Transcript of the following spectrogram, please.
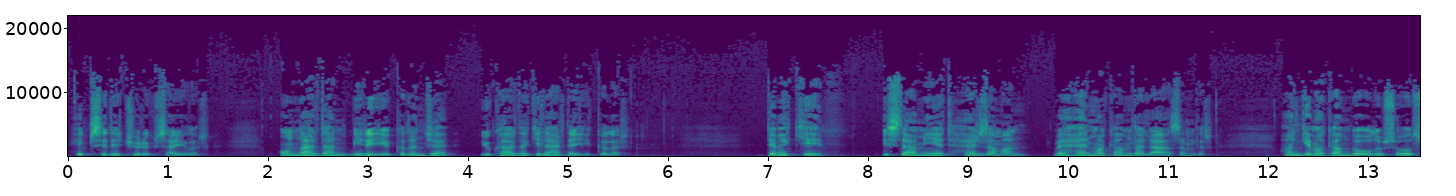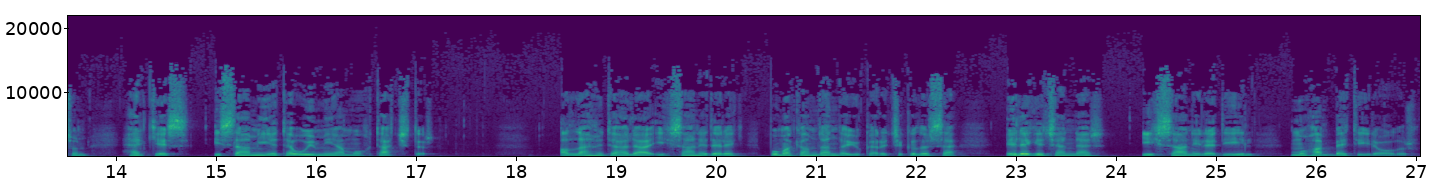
hepsi de çürük sayılır. Onlardan biri yıkılınca yukarıdakiler de yıkılır. Demek ki İslamiyet her zaman ve her makamda lazımdır. Hangi makamda olursa olsun herkes İslamiyete uymaya muhtaçtır. Allahü Teala ihsan ederek bu makamdan da yukarı çıkılırsa ele geçenler ihsan ile değil muhabbet ile olur.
